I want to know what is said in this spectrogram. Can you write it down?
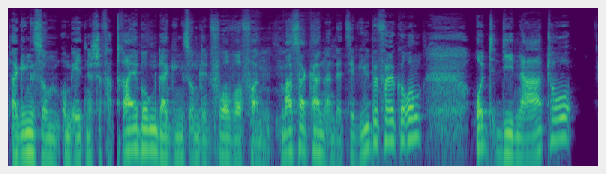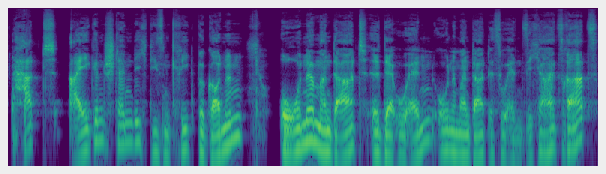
Da ging es um, um ethnische Vertreibung, da ging es um den Vorwurf von Massakern an der Zivilbevölkerung. Und die NATO hat eigenständig diesen Krieg begonnen, ohne Mandat äh, der UN, ohne Mandat des UN-Sicherheitsrats.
